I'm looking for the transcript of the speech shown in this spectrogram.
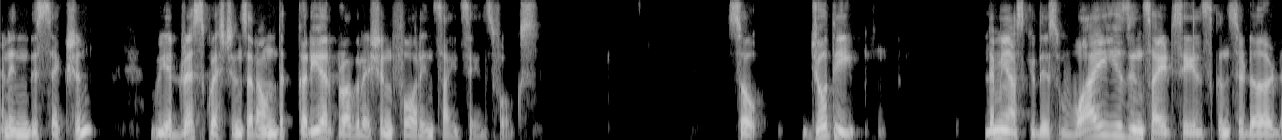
And in this section, we address questions around the career progression for inside sales folks. So, Jyoti, let me ask you this. Why is inside sales considered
